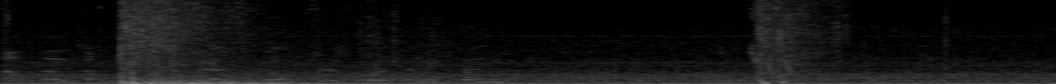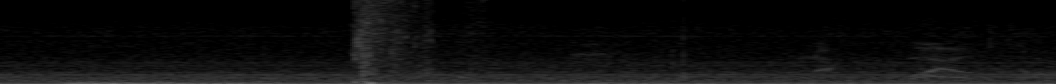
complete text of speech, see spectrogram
Nothing's up. This sculpture's worth anything? Nice wild dog.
